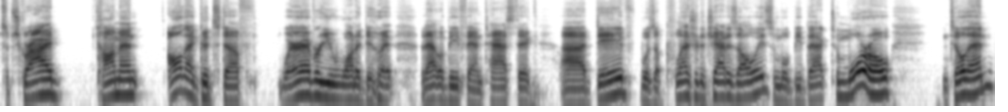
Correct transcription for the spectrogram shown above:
subscribe, comment, all that good stuff. Wherever you want to do it, that would be fantastic. Uh, Dave, was a pleasure to chat as always, and we'll be back tomorrow. Until then,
